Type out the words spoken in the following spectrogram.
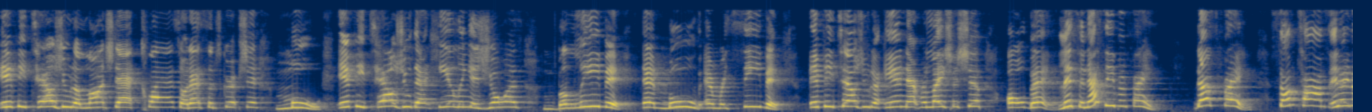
If he tells you to launch that class or that subscription, move. If he tells you that healing is yours, believe it and move and receive it. If he tells you to end that relationship, obey. Listen, that's even faith. That's faith. Sometimes it ain't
